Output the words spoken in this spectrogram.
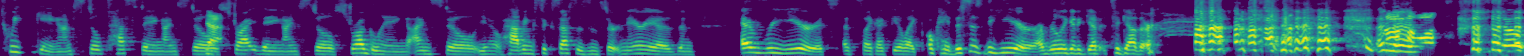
tweaking i'm still testing i'm still yeah. striving i'm still struggling i'm still you know having successes in certain areas and every year it's it's like i feel like okay this is the year i'm really going to get it together. And then you, know,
